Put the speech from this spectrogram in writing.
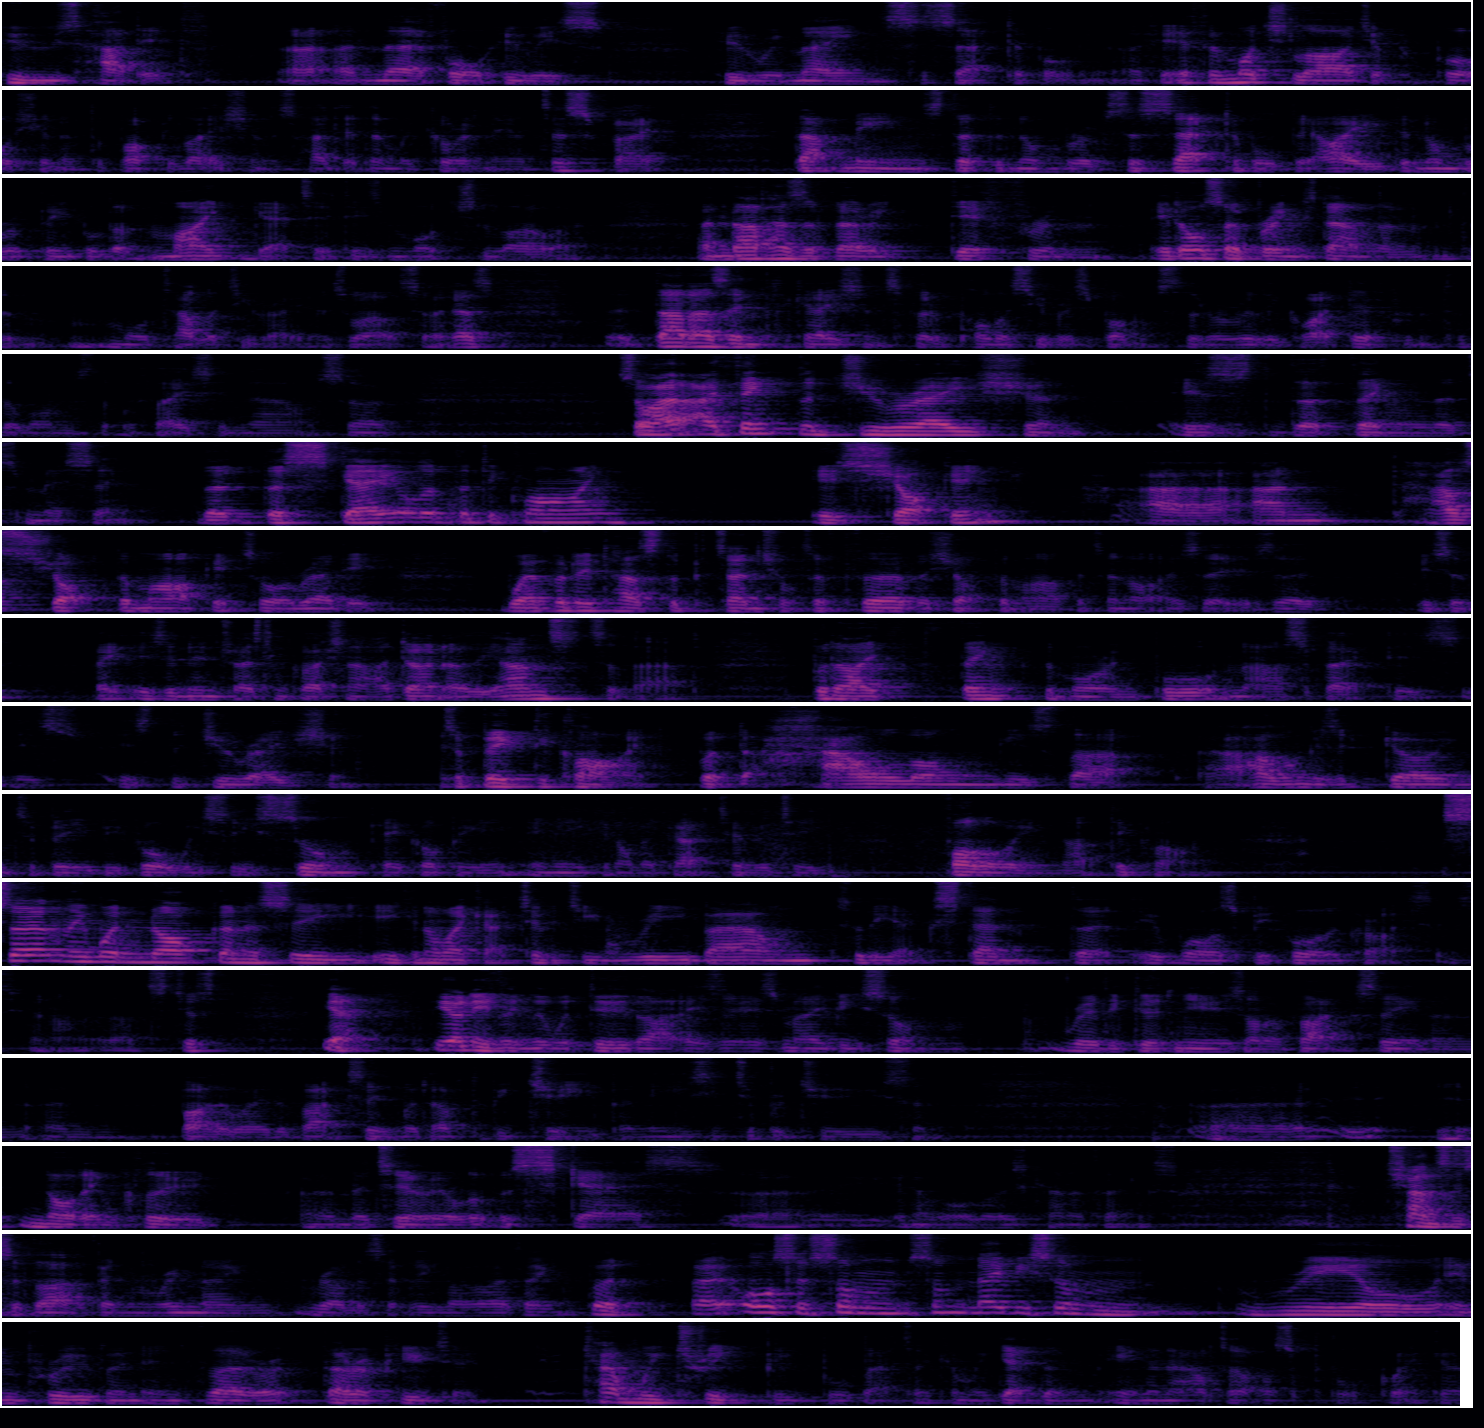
who's had it and therefore who is who remains susceptible. You know, if, if, a much larger proportion of the population has had it than we currently anticipate, that means that the number of susceptible, i.e., the number of people that might get it, is much lower. And that has a very different. It also brings down the, the mortality rate as well. So it has that has implications for policy response that are really quite different to the ones that we're facing now. So, so I, I think the duration is the thing that's missing. The the scale of the decline is shocking uh, and has shocked the markets already. Whether it has the potential to further shock the markets or not is a, is a is a is an interesting question. I don't know the answer to that, but I think the more important aspect is is is the duration. It's a big decline, but how long is that how long is it going to be before we see some pickup in, in economic activity following that decline? Certainly, we're not going to see economic activity rebound to the extent that it was before the crisis. You know, that's just yeah. The only thing that would do that is, is maybe some really good news on a vaccine, and, and by the way, the vaccine would have to be cheap and easy to produce, and not include uh, material that was scarce. Uh, you know, all those kind of things chances of that happening remain relatively low, I think. But uh, also some, some maybe some real improvement in thera- therapeutic. Can we treat people better? Can we get them in and out of hospital quicker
